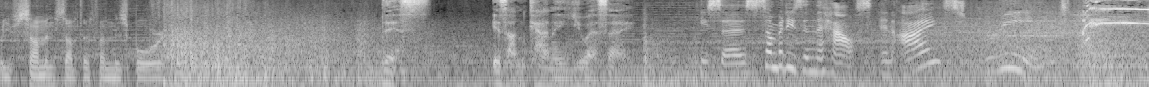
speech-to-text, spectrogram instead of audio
we've summoned something from this board. This is Uncanny USA. He says, Somebody's in the house, and I screamed.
